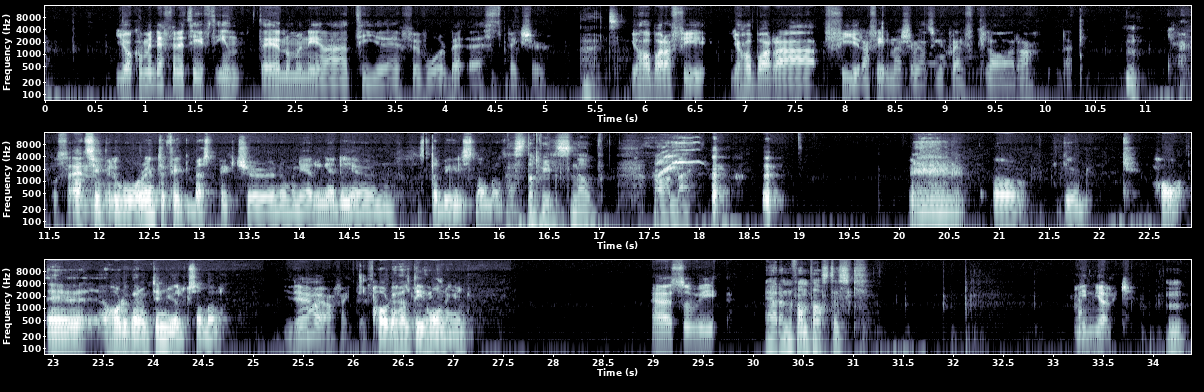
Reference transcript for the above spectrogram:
jag kommer definitivt inte nominera 10 för vår Best Picture. Alright. Jag har bara, fy, jag har bara fyra filmer som jag tycker självklara. där. Mm. Och sen, Att Civil War inte fick Best Picture-nominering är det en stabil snabb alltså. Stabil snabb. Ja, nej. Åh, gud. Ha, eh, har du värmt din mjölk Samuel? det har jag faktiskt. Har du hällt i honungen? Eh, Så vi, Är den fantastisk? min mjölk. Mm.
